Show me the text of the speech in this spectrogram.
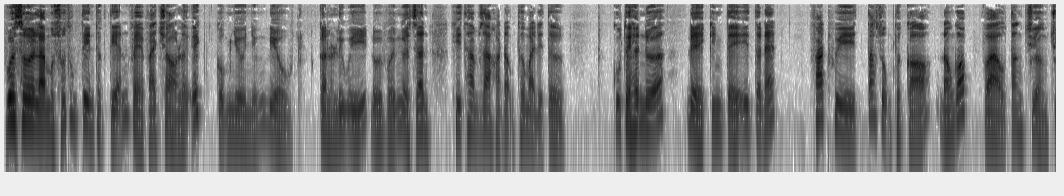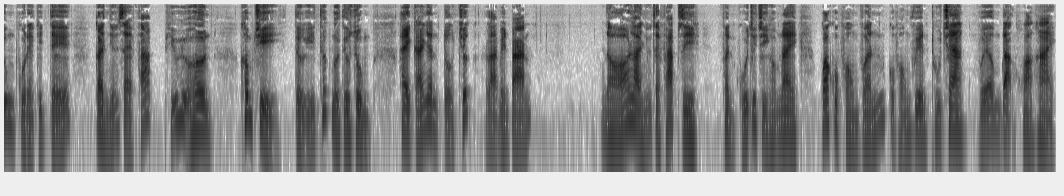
Vừa rồi là một số thông tin thực tiễn về vai trò lợi ích cũng như những điều cần lưu ý đối với người dân khi tham gia hoạt động thương mại điện tử. Cụ thể hơn nữa, để kinh tế Internet phát huy tác dụng thực có, đóng góp vào tăng trưởng chung của nền kinh tế, cần những giải pháp hữu hiệu hơn, không chỉ từ ý thức người tiêu dùng hay cá nhân tổ chức là bên bán. Đó là những giải pháp gì? Phần cuối chương trình hôm nay, qua cuộc phỏng vấn của phóng viên Thu Trang với ông Đặng Hoàng Hải,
